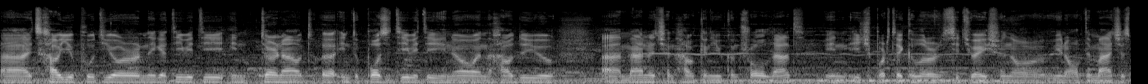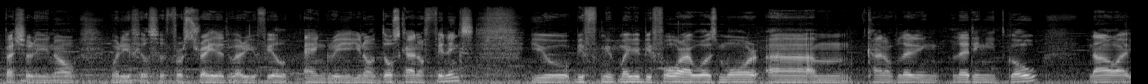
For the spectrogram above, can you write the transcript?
uh, it's how you put your negativity in turn out uh, into positivity. You know, and how do you uh, manage and how can you control that in each particular situation or you know of the match, especially you know where you feel so frustrated, where you feel angry. You know those kind of feelings. You maybe before I was more um, kind of letting letting it go now I,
